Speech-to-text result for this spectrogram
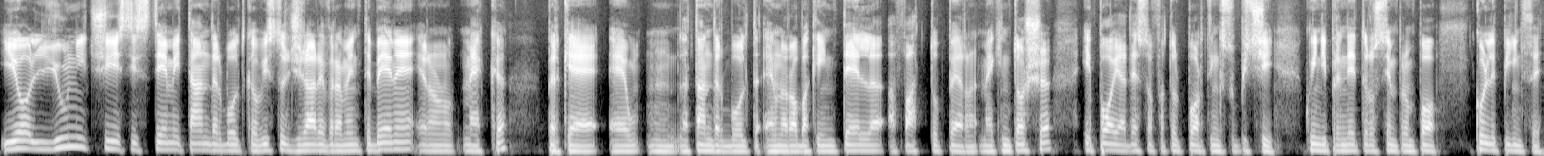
Io gli unici sistemi Thunderbolt che ho visto girare veramente bene erano Mac perché un, la Thunderbolt è una roba che Intel ha fatto per Macintosh e poi adesso ha fatto il porting su PC, quindi prendetelo sempre un po' con le pinze.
